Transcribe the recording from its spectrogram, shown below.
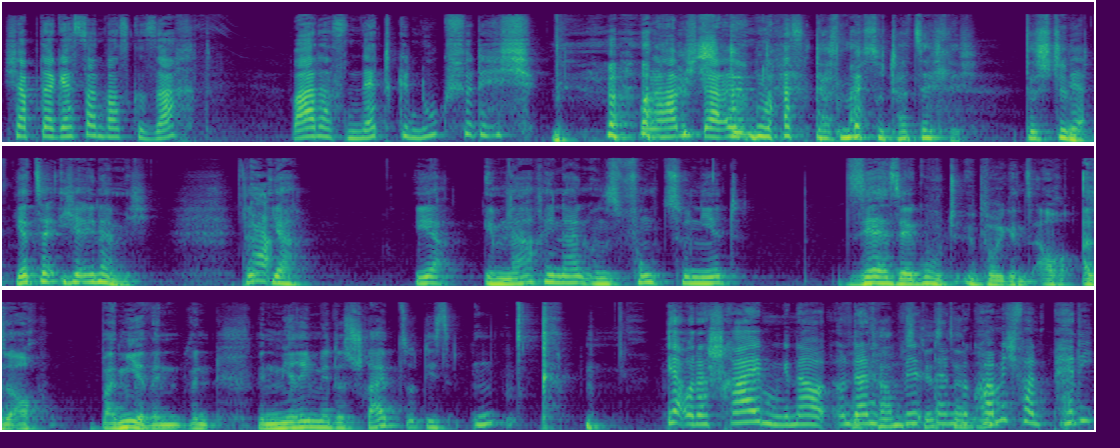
Ich habe da gestern was gesagt. War das nett genug für dich? Oder habe ich da Stimmt. irgendwas? Das machst du tatsächlich. Das stimmt. Ja. Jetzt, ich erinnere mich. Das, Ja. ja. ja. im Nachhinein und es funktioniert sehr, sehr gut übrigens. Auch, also auch bei mir, wenn, wenn, wenn Miri mir das schreibt, so dies, Ja, oder schreiben, genau. Und dann, dann bekomme ich von Paddy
